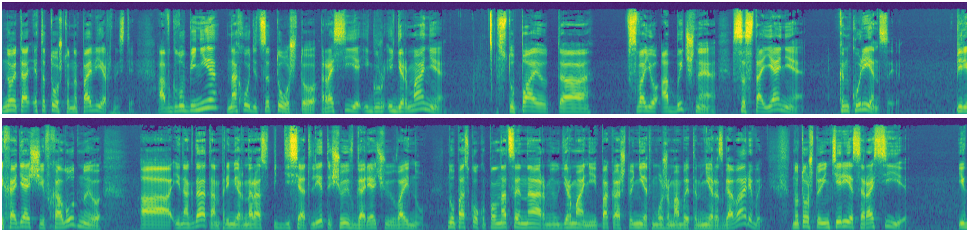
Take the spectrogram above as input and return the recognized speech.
но это, это то, что на поверхности. А в глубине находится то, что Россия и, Гур, и Германия вступают а, в свое обычное состояние конкуренции, переходящей в холодную, а иногда там примерно раз в 50 лет еще и в горячую войну. Ну, поскольку полноценной армии у Германии пока что нет, можем об этом не разговаривать, но то, что интересы России и,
